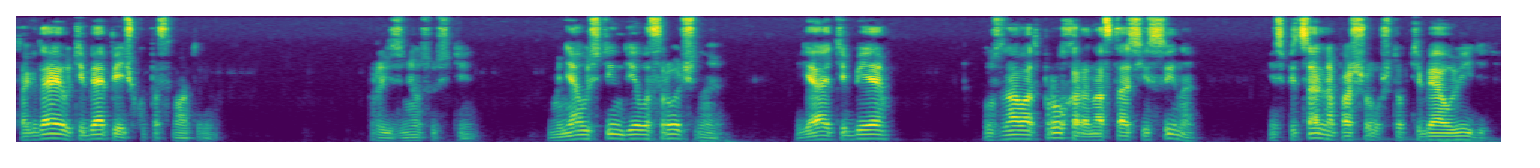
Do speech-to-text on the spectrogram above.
тогда я у тебя печку посмотрю», — произнес Устин. «У меня, Устин, дело срочное. Я тебе Узнал от Прохора, Настасьи сына, и специально пошел, чтобы тебя увидеть.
